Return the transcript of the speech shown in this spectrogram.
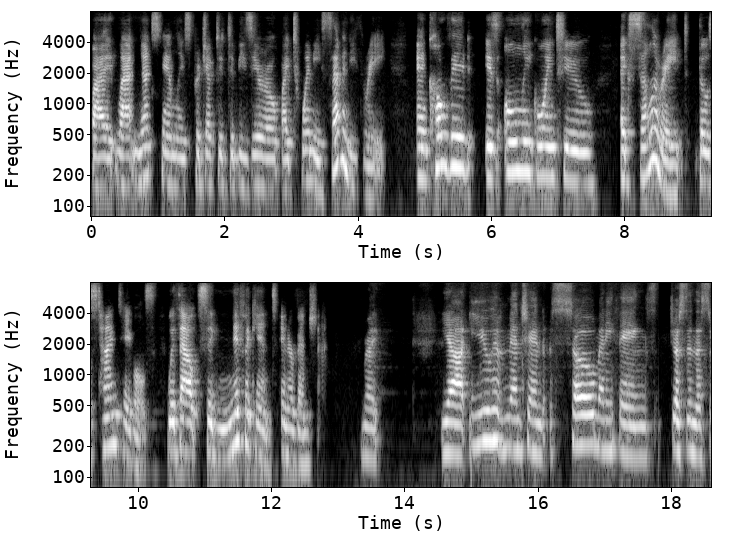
by Latinx families projected to be zero by 2073. And COVID is only going to accelerate those timetables without significant intervention. Right. Yeah, you have mentioned so many things just in this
